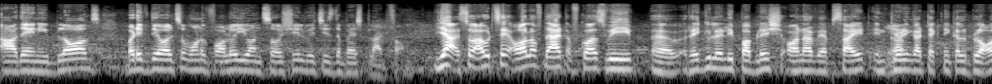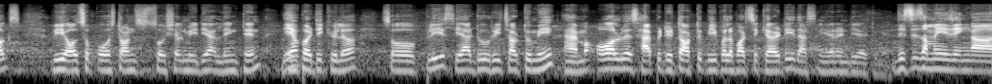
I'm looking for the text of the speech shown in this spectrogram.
are there any blogs? But if they also want to follow you on social, which is the best platform? Yeah, so I would say all of that, of course, we uh, regularly publish on our website, including our technical blogs. We also post on social media, LinkedIn in particular. So please, yeah, do reach out to me. I'm always happy to talk to people about security. That's near and dear to me. This is amazing. Uh,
